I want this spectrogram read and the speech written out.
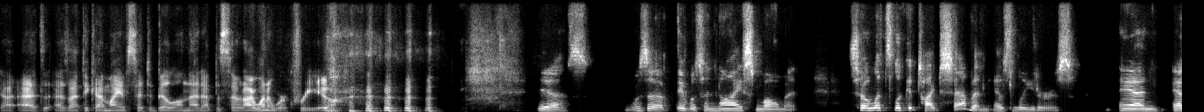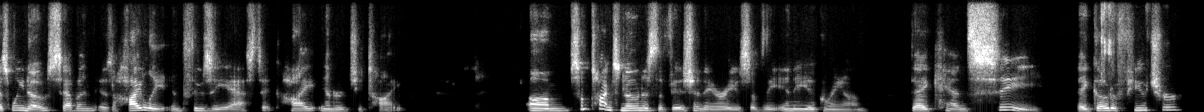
as, as i think i might have said to bill on that episode i want to work for you. Yes. It was a it was a nice moment so let's look at type seven as leaders. And as we know, seven is a highly enthusiastic, high energy type. Um, sometimes known as the visionaries of the Enneagram, they can see, they go to future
